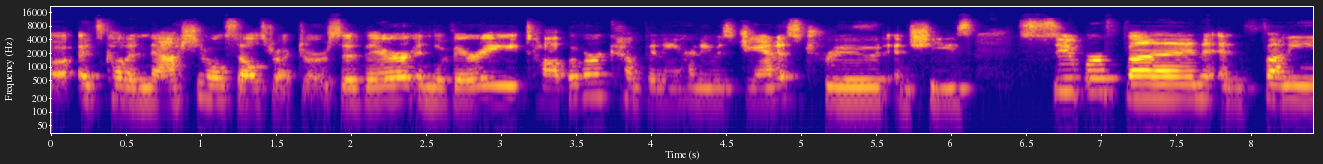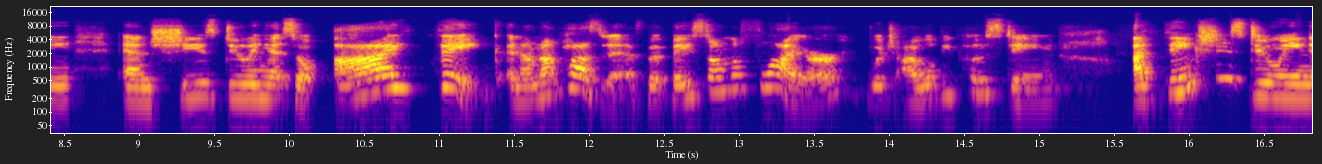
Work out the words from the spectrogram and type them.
uh, it's called a national sales director. So they're in the very top of our company. Her name is Janice Trude, and she's super fun and funny. And she's doing it. So I think, and I'm not positive, but based on the flyer, which I will be posting, I think she's doing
